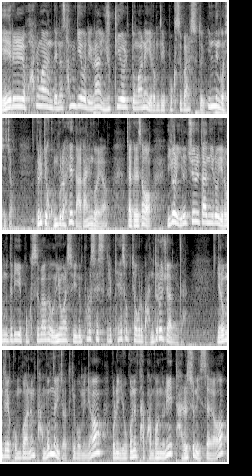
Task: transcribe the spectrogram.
얘를 활용하는 데는 3개월이나 6개월 동안에 여러분들이 복습을 할 수도 있는 것이죠 그렇게 공부를 해 나가는 거예요. 자 그래서 이걸 일주일 단위로 여러분들이 복습하고 응용할 수 있는 프로세스들을 계속적으로 만들어 줘야 합니다. 여러분들이 공부하는 방법론이죠. 어떻게 보면요. 물론 요거는 다 방법론이 다를 수는 있어요.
